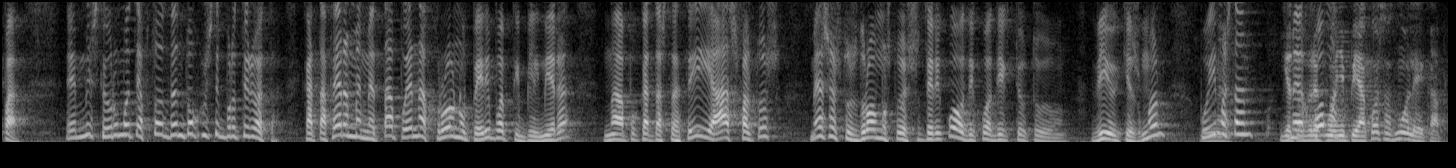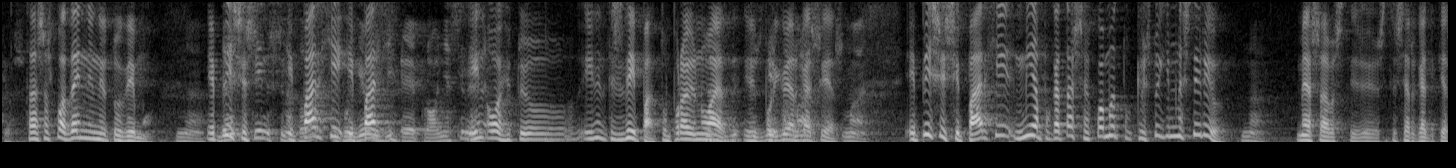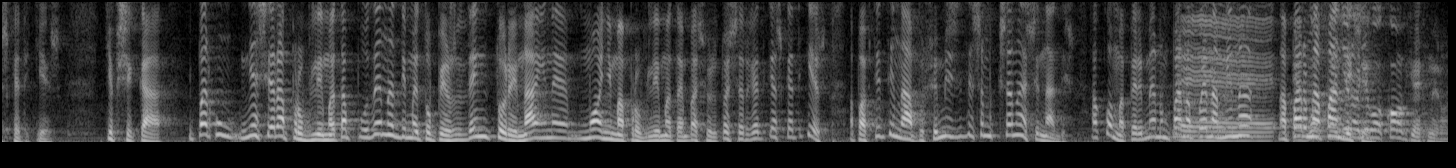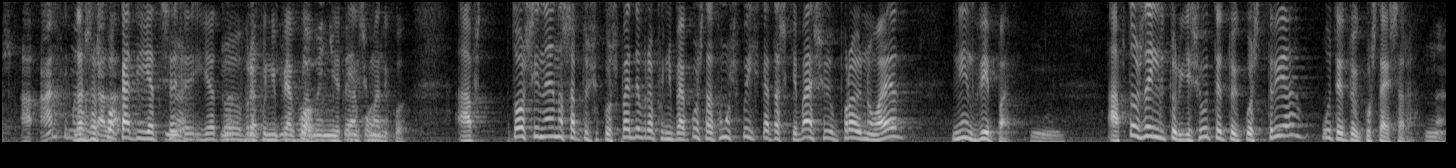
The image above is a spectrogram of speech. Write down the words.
Εμείς θεωρούμε ότι αυτό δεν το έχουν στην προτεραιότητα. Καταφέραμε μετά από ένα χρόνο περίπου από την πλημμύρα να αποκατασταθεί η άσφαλτος μέσα στους δρόμους του εσωτερικού οδικού δίκτυου του δύο οικισμών που ναι. ήμασταν. Για τον βρεφονιπιακό σταθμό, λέει κάποιος. Θα σας πω, δεν είναι του Δήμου. Ναι. Επίσης, υπάρχει. Αυτό, υπάρχει ε, είναι; είναι όχι, του, είναι της ΔΥΠΑ, του πρώην ΟΕΔ, του Υπουργείου Εργασίας. Επίσης, υπάρχει μία αποκατάσταση ακόμα του κλειστού γυμναστηρίου ναι. μέσα στις εργατικές κατοικίες. Και φυσικά υπάρχουν μια σειρά προβλήματα που δεν αντιμετωπίζονται. Δεν είναι τωρινά, είναι μόνιμα προβλήματα, εν πάση περιπτώσει, στι εργατικές κατοικίες. Από αυτή την άποψη, εμείς ζητήσαμε ξανά συνάντηση. Ακόμα περιμένουμε πάνω από ένα μήνα να πάρουμε εγώ απάντηση. Θα λίγο ακόμα πιο αιχμηρός. Να σας πω κάτι για, τις, ναι, για το ναι, βρεφονιπιακό, γιατί είναι σημαντικό. Αυτός είναι ένας από τους 25 βρεφονιπιακούς σταθμούς που έχει κατασκευάσει ο πρώην ΟΑΕΔ, νυν ΔΥΠΑ. Mm. Αυτός δεν λειτουργήσε ούτε το 23 ούτε το 24. Ναι.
